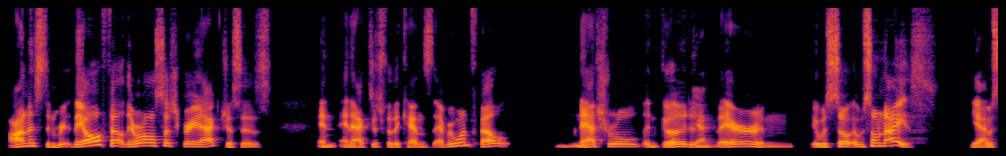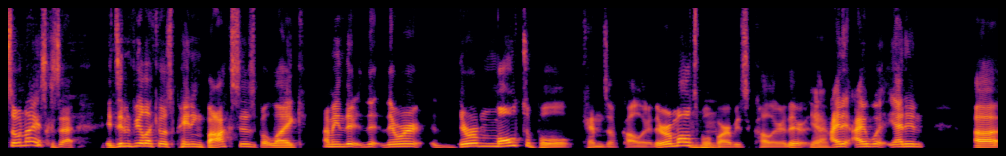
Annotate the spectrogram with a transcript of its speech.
honest and re- they all felt they were all such great actresses and and actors for the Kens. Everyone felt natural and good and Yeah. there, and it was so it was so nice. Yeah. it was so nice because it didn't feel like it was painting boxes, but like I mean, there, there, there were there were multiple Kens of color. There were multiple Mhm. Barbies of color. There, Yeah. i i didn't, uh,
